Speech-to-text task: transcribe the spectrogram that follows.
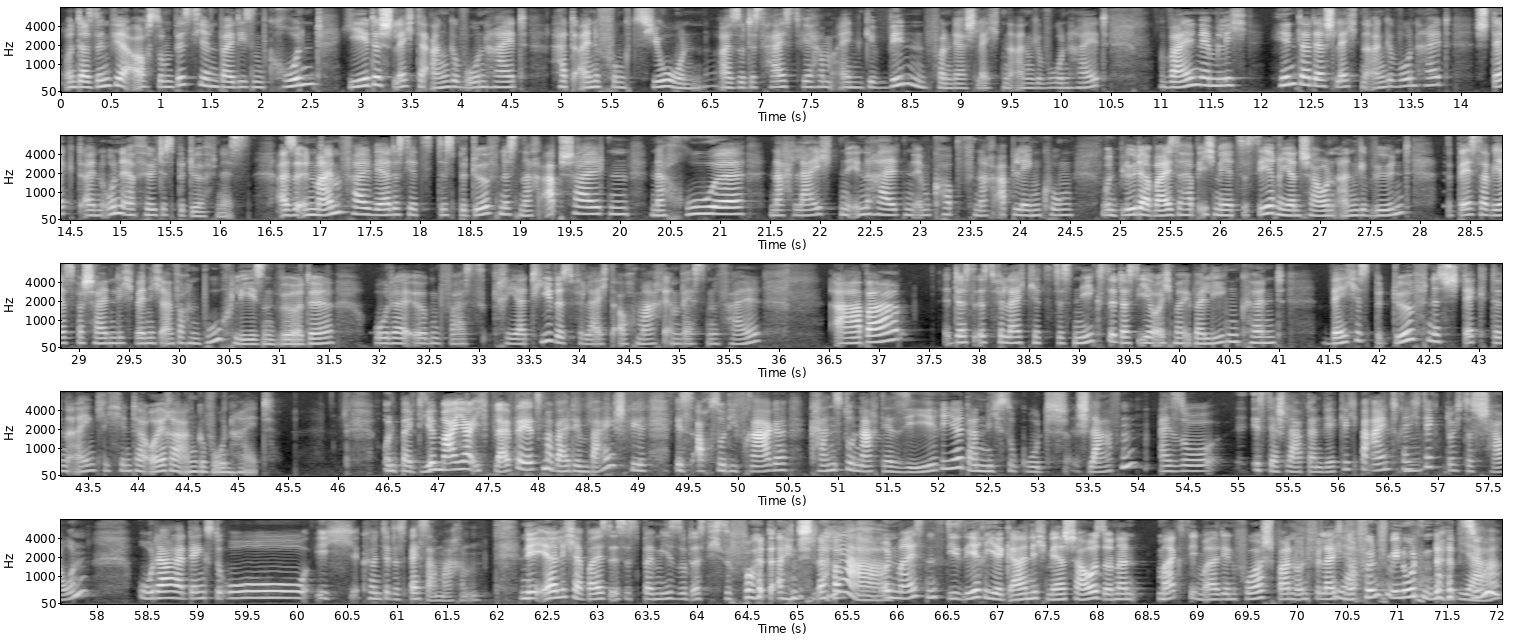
Und da sind wir auch so ein bisschen bei diesem Grund, jede schlechte Angewohnheit hat eine Funktion. Also das heißt, wir haben einen Gewinn von der schlechten Angewohnheit, weil nämlich hinter der schlechten Angewohnheit steckt ein unerfülltes Bedürfnis. Also in meinem Fall wäre das jetzt das Bedürfnis nach Abschalten, nach Ruhe, nach leichten Inhalten im Kopf, nach Ablenkung. Und blöderweise habe ich mir jetzt das Serienschauen angewöhnt. Besser wäre es wahrscheinlich, wenn ich einfach ein Buch lesen würde oder irgendwas Kreatives vielleicht auch mache, im besten Fall. Aber das ist vielleicht jetzt das nächste, dass ihr euch mal überlegen könnt, welches Bedürfnis steckt denn eigentlich hinter eurer Angewohnheit? Und bei dir, Maja, ich bleibe da jetzt mal bei dem Beispiel, ist auch so die Frage, kannst du nach der Serie dann nicht so gut schlafen? Also ist der Schlaf dann wirklich beeinträchtigt mhm. durch das Schauen? Oder denkst du, oh, ich könnte das besser machen? Nee, ehrlicherweise ist es bei mir so, dass ich sofort einschlafe ja. und meistens die Serie gar nicht mehr schaue, sondern maximal den Vorspann und vielleicht ja. noch fünf Minuten dazu. Ja.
